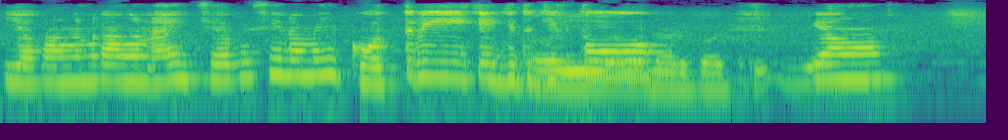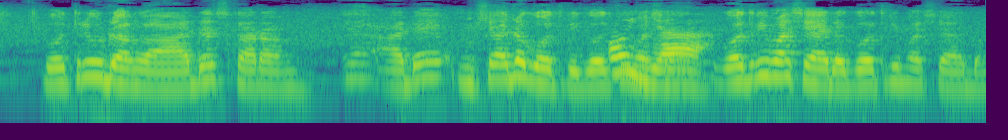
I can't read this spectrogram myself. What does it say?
ya kangen-kangen aja. Apa sih namanya? Gotri kayak Oh gitu-gitu iya benar yang Gotri udah nggak ada sekarang. Ya ada, masih ada Gotri. Gotri Oh, masih iya. ada. Gotri masih ada. Gotri masih ada.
